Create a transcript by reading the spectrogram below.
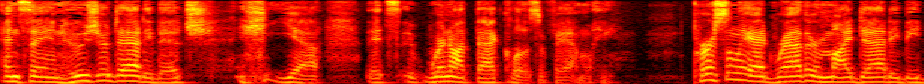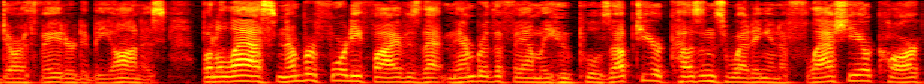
and saying, Who's your daddy, bitch? yeah, it's, we're not that close a family. Personally, I'd rather my daddy be Darth Vader, to be honest. But alas, number 45 is that member of the family who pulls up to your cousin's wedding in a flashier car,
